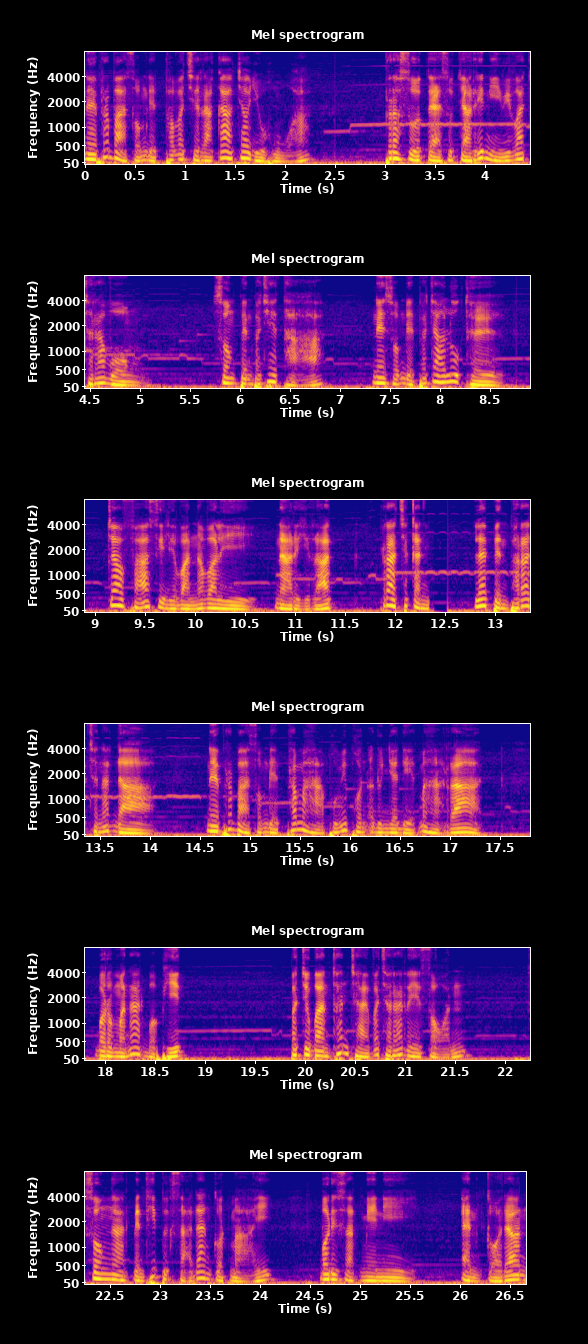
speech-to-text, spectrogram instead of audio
ในพระบาทสมเด็จพระวชิรเกล้าเจ้าอยู่หัว ประสูติแต่สุจารินีวิวัชรวงศ์ ทรงเป็นพระเชษฐา ในสมเด็จพระเจ้าลูกเธอ เจ้าฟ้าสิริวัณณวรีนารีรัตนราชกัญญาและเป็นพระราชนัดดา ในพระบาทสมเด็จพระมหาภูมิพลอดุลยเดชมหาราช บรมนาถบพิตร ปัจจุบันท่านชายวัชระเรศรทรงงานเป็นที่ปรึกษาด้านกฎหมาย บริษัทเมนีแอนด์กอร์ดอน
